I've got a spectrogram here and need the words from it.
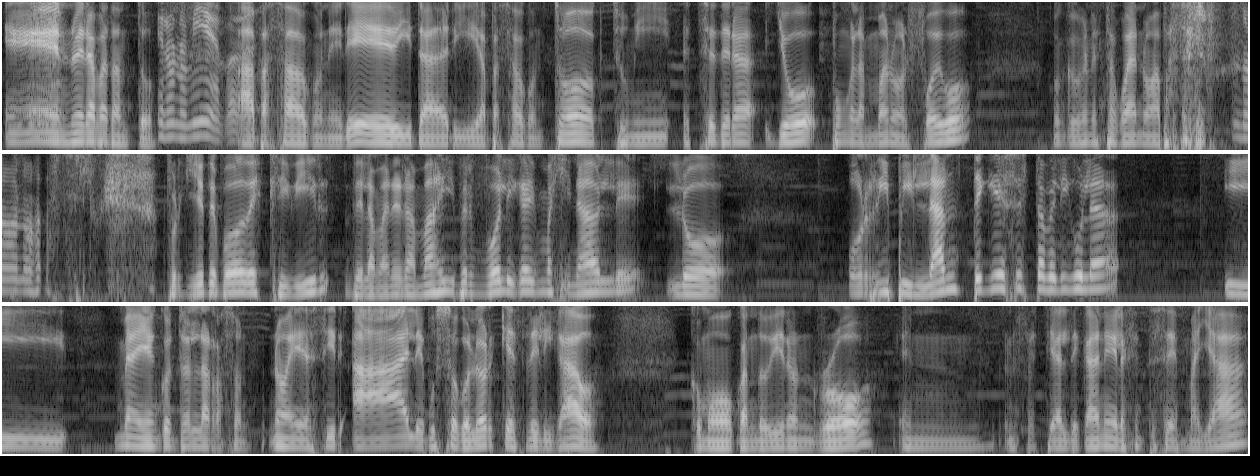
eh, no era para tanto. Era una mierda. Ha pasado con Hereditary, ha pasado con Talk to Me, etcétera. Yo pongo las manos al fuego con que con esta weá no va a pasar. No, no va a pasarlo. Porque yo te puedo describir de la manera más hiperbólica imaginable lo horripilante que es esta película y me vaya a encontrar la razón. No vaya a decir, ah, le puso color que es delicado. Como cuando vieron Raw en, en el Festival de Cannes y la gente se desmayaba.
